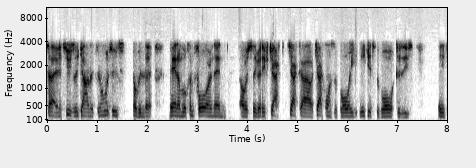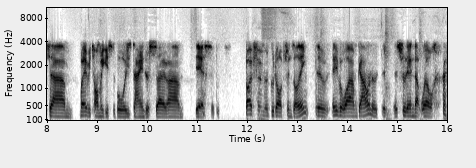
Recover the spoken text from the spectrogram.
So it's usually going to George, who's probably the man I'm looking for, and then obviously, but if Jack Jack uh, Jack wants the ball, he, he gets the ball because he's it's um every time he gets the ball, he's dangerous. So um, yes, both of them are good options. I think either way I'm going, it, it should end up well.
